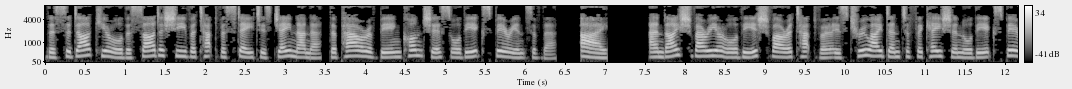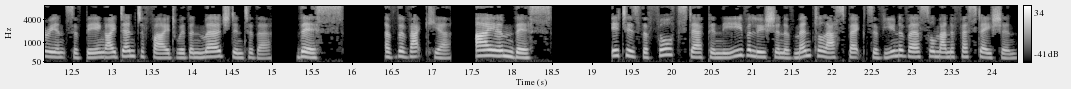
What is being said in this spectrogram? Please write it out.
The Sadakhya or the Sada Shiva Tattva state is Jnana, the power of being conscious or the experience of the I, and Aishvarya or the Ishvara Tattva is true identification or the experience of being identified with and merged into the this of the Vakya. I am this, it is the fourth step in the evolution of mental aspects of universal manifestation.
